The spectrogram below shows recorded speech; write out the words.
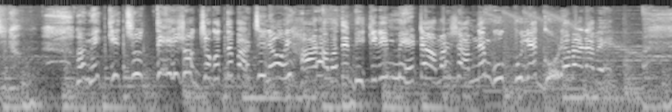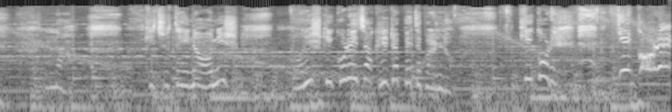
পারছি না। আমি কিছুতেই সহ্য করতে পারছি না। ওই হার আমাদের ভিকিরি মেয়েটা আমার সামনে মুখ ফুলিয়ে ঘুরে বেড়াবে। না, কিছুতেই না, অনিশ অনিশ কি করে এই চাকরিটা পেতে পারল? কি করে? কি করে?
